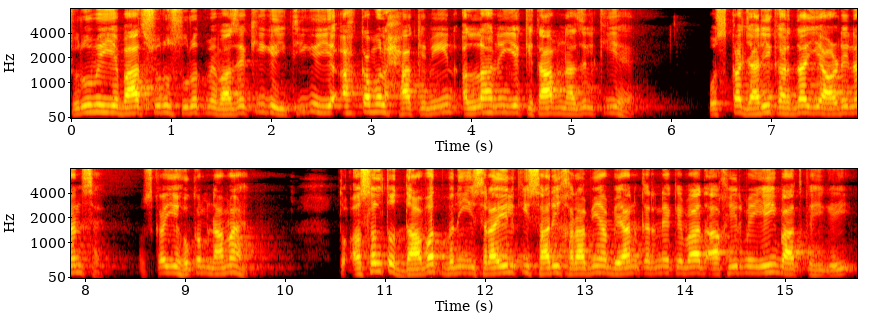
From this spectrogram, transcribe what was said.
شروع میں یہ بات شروع صورت میں واضح کی گئی تھی کہ یہ احکم الحاکمین، اللہ نے یہ کتاب نازل کی ہے۔ اس کا جاری کردہ یہ آرڈیننس ہے، اس کا یہ حکم نامہ ہے۔ تو اصل تو دعوت بنی اسرائیل کی ساری خرابیاں بیان کرنے کے بعد آخر میں یہی بات کہی گئی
